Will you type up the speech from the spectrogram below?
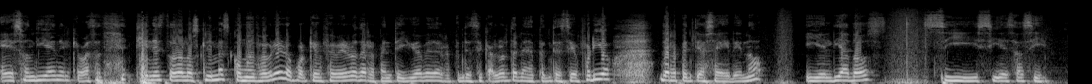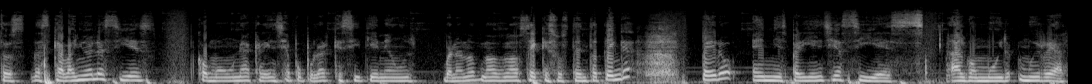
es un día en el que vas a tienes todos los climas como en febrero, porque en febrero de repente llueve, de repente hace calor, de repente hace frío, de repente hace aire, ¿no? Y el día 2 sí, sí es así. Entonces las cabañuelas sí es como una creencia popular que sí tiene un bueno, no, no, no, sé qué sustento tenga, pero en mi experiencia sí es algo muy, muy real.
